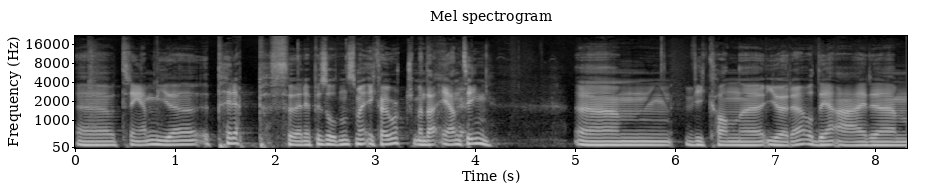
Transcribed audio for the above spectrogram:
eh, Trenger jeg mye prep før episoden, som jeg ikke har gjort. Men det er én ting vi kan eh, gjøre, og det er ehm,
